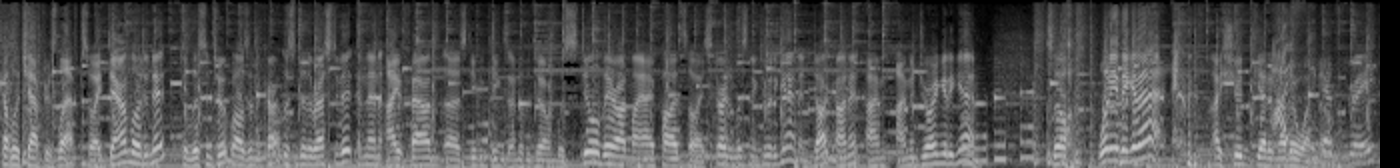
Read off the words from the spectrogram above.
couple of chapters left. So I downloaded it to listen to it while I was in the car, listened to the rest of it, and then I found uh, Stephen King's Under the Dome was still there on my iPod, so I started listening to it again, and doggone it, I'm I'm enjoying it again. So what do you think of that? I should get another I one think though. that's great.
